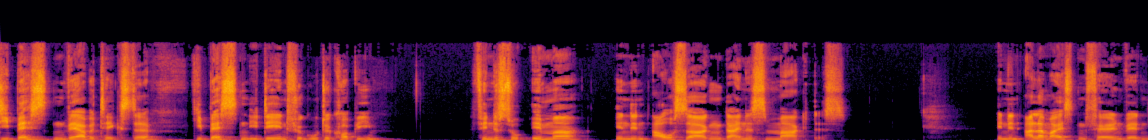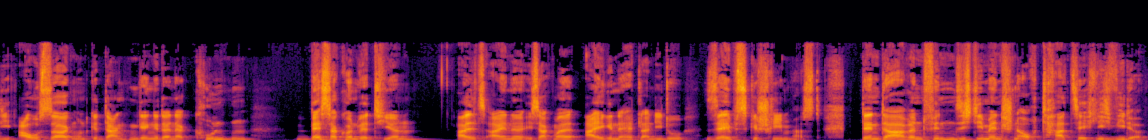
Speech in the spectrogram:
Die besten Werbetexte, die besten Ideen für gute Copy findest du immer in den Aussagen deines Marktes. In den allermeisten Fällen werden die Aussagen und Gedankengänge deiner Kunden besser konvertieren als eine, ich sag mal, eigene Headline, die du selbst geschrieben hast. Denn darin finden sich die Menschen auch tatsächlich wieder.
